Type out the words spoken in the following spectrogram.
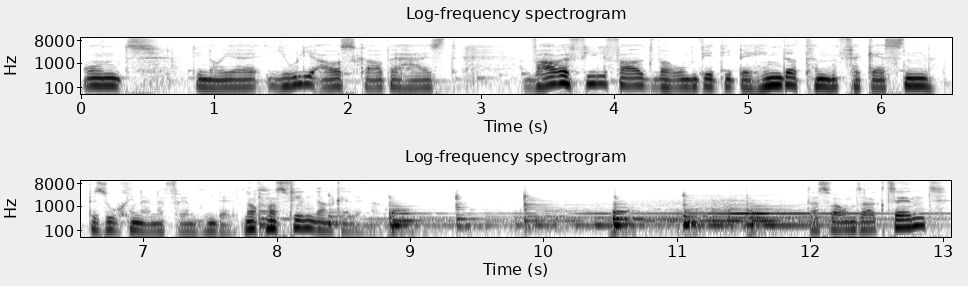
und die neue Juli-Ausgabe heißt Wahre Vielfalt, warum wir die Behinderten vergessen, Besuch in einer fremden Welt. Nochmals vielen Dank, Elena. Das war unser Akzent.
